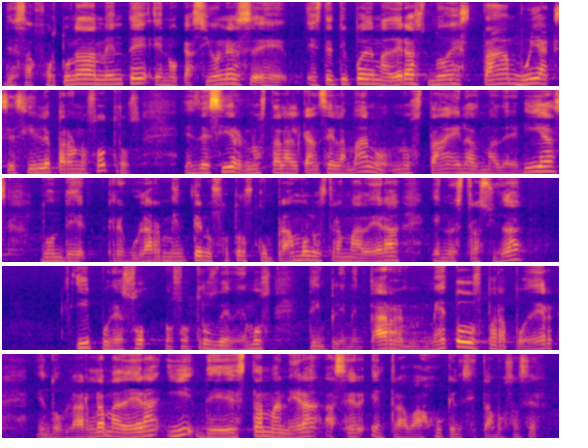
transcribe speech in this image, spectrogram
Desafortunadamente, en ocasiones eh, este tipo de maderas no está muy accesible para nosotros. Es decir, no está al alcance de la mano, no está en las madererías donde regularmente nosotros compramos nuestra madera en nuestra ciudad. Y por eso nosotros debemos de implementar métodos para poder endoblar la madera y de esta manera hacer el trabajo que necesitamos hacer.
